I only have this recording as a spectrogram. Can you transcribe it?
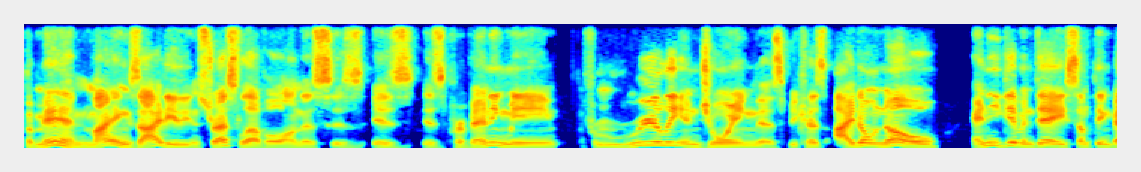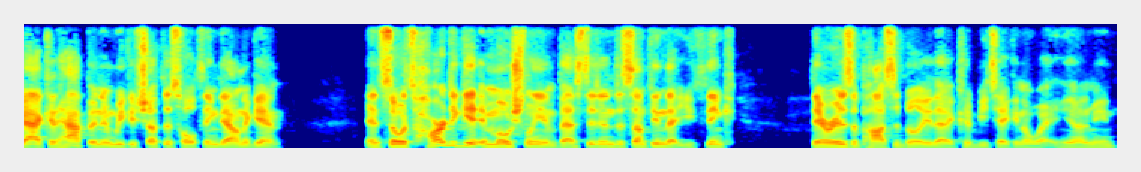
But man, my anxiety and stress level on this is is is preventing me from really enjoying this because I don't know any given day something bad could happen and we could shut this whole thing down again. And so it's hard to get emotionally invested into something that you think there is a possibility that it could be taken away. You know what I mean?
